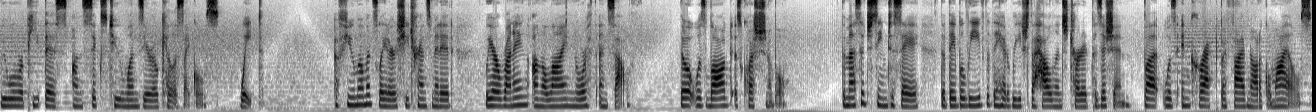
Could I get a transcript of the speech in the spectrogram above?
We will repeat this on 6210 kilocycles. Wait." A few moments later, she transmitted, "We are running on the line north and south." though it was logged as questionable. The message seemed to say that they believed that they had reached the Howland's charted position, but was incorrect by five nautical miles.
